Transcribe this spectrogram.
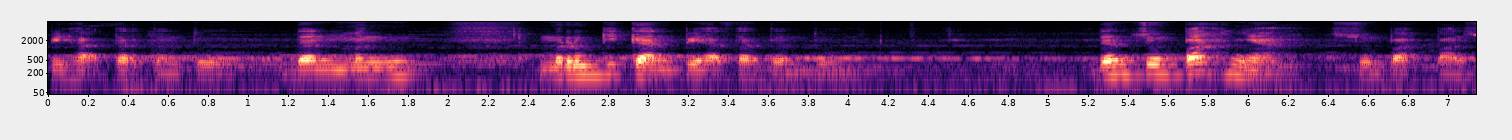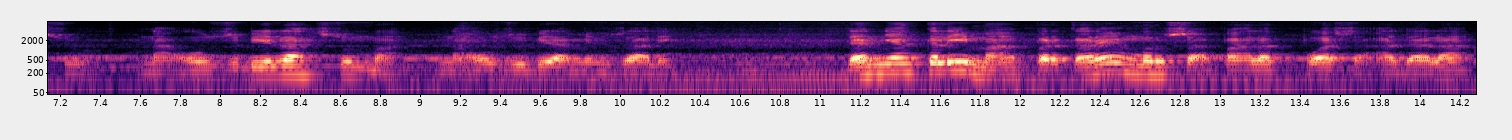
pihak tertentu dan merugikan pihak tertentu. Dan sumpahnya sumpah palsu. Nauzubillah summa, nauzubillah min zalik. Dan yang kelima, perkara yang merusak pahala puasa adalah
